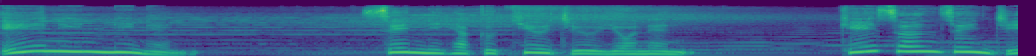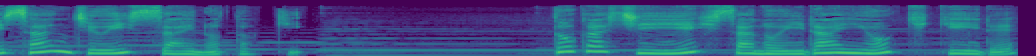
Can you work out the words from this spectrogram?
永仁2年1294年経山禅師31歳の時富樫家久の依頼を聞き入れ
